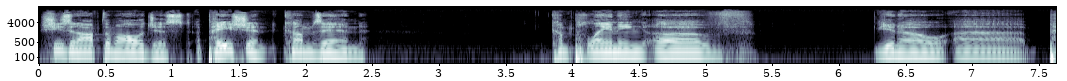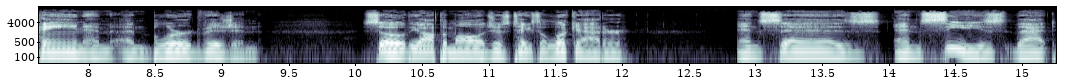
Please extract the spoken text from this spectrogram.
She's an ophthalmologist. A patient comes in complaining of you know uh, pain and, and blurred vision so the ophthalmologist takes a look at her and says and sees that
